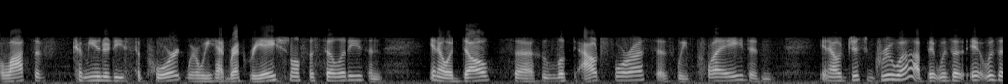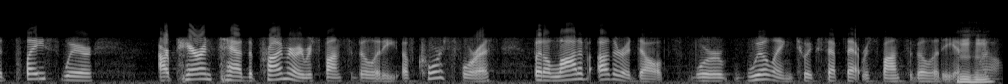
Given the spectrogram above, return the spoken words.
lots of community support, where we had recreational facilities and, you know, adults uh, who looked out for us as we played and, you know, just grew up. It was a it was a place where our parents had the primary responsibility, of course, for us, but a lot of other adults were willing to accept that responsibility as Mhm. well.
